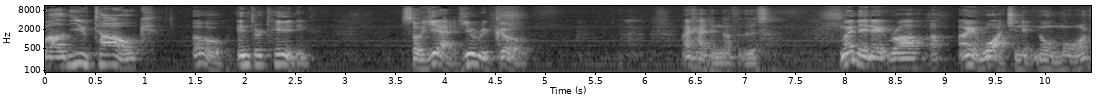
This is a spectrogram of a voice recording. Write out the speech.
while you talk. Oh, entertaining. So yeah, here we go. I had enough of this. Monday Night Raw, uh, I ain't watching it no more.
